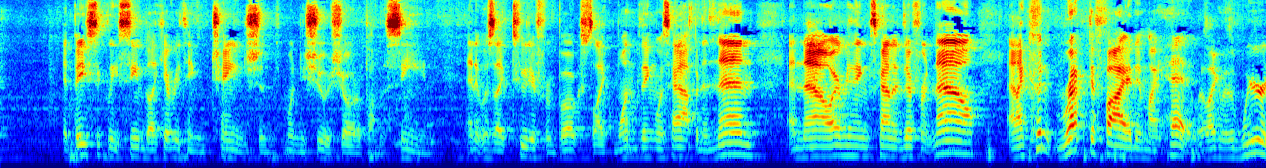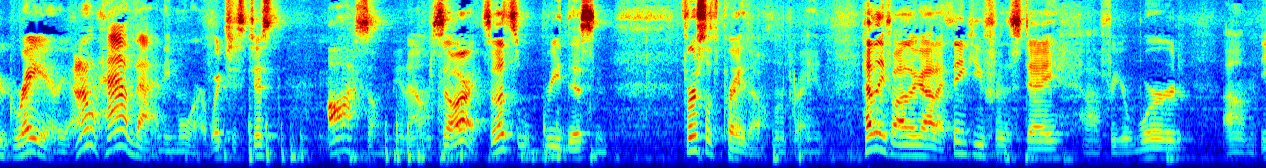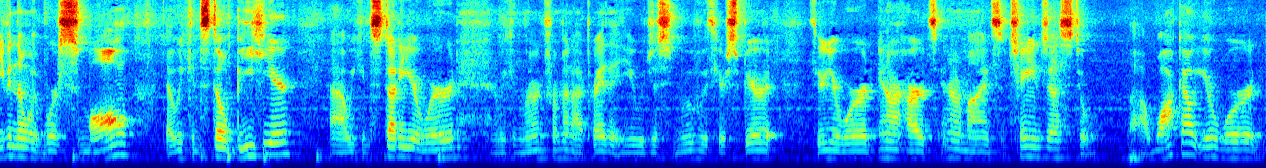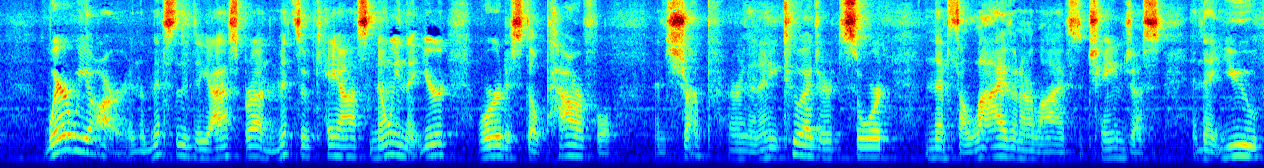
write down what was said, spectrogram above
it basically seemed like everything changed when Yeshua showed up on the scene. And it was like two different books. Like one thing was happening then, and now everything's kind of different now. And I couldn't rectify it in my head. It was like this weird gray area. I don't have that anymore, which is just awesome, you know? So, all right, so let's read this. And first, let's pray, though. I'm pray. Heavenly Father, God, I thank you for this day, uh, for your word. Um, even though we're small, that we can still be here. Uh, we can study your word and we can learn from it. I pray that you would just move with your spirit through your word in our hearts, in our minds, to change us, to uh, walk out your word where we are in the midst of the diaspora, in the midst of chaos, knowing that your word is still powerful and sharper than any two edged sword, and that it's alive in our lives to change us, and that you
